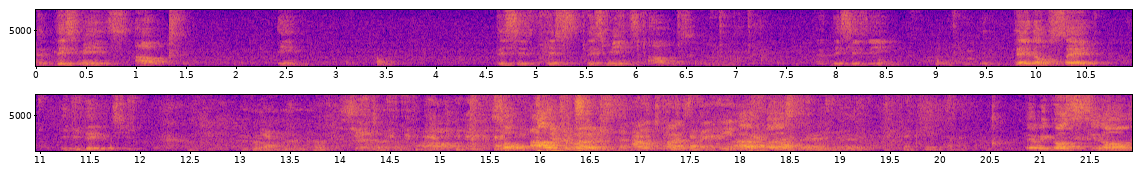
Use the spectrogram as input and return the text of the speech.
And this means out, in. This is, this, this means out. And this is in. It- They don't say, irideguchi. Yeah. Sure. So out first. Out first and in. Out first. Yeah, because, you know,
